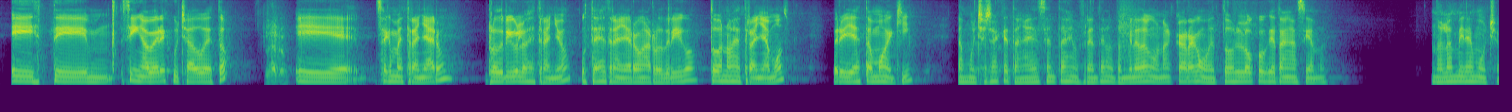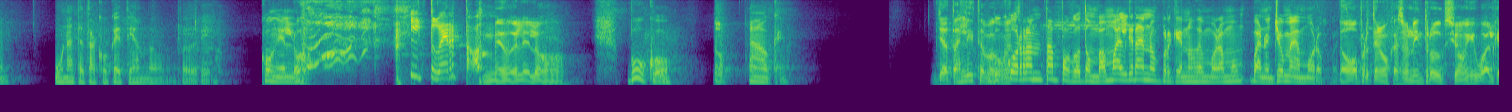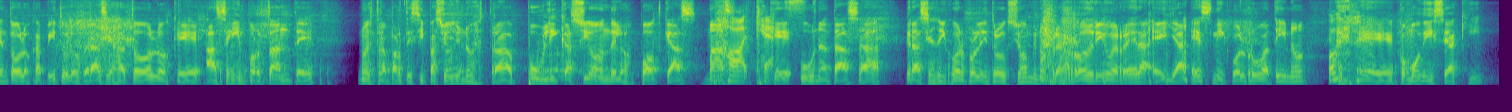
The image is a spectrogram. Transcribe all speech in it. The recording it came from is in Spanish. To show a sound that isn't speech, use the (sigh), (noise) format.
este, sin haber escuchado esto. Claro. Eh, sé que me extrañaron. Rodrigo los extrañó. Ustedes extrañaron a Rodrigo. Todos nos extrañamos. Pero ya estamos aquí. Las muchachas que están ahí sentadas enfrente nos están mirando con una cara como estos locos que están haciendo. No las mires mucho. Una te está coqueteando, Rodrigo. Con el ojo. (laughs) el tuerto. Me duele el ojo. Buco. No. Ah, ok. ¿Ya estás lista para Buco comenzar? tampoco. Tom, vamos al grano porque nos demoramos. Bueno, yo me demoro. Pues. No, pero tenemos que hacer una introducción igual que en todos los capítulos. Gracias a todos los que hacen importante nuestra participación y nuestra publicación de los podcasts más Podcast. que una taza. Gracias Nicole por la introducción. Mi nombre es Rodrigo Herrera. Ella es Nicole Rubatino, eh, como dice aquí.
